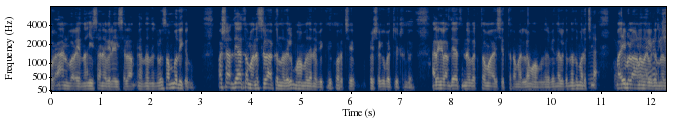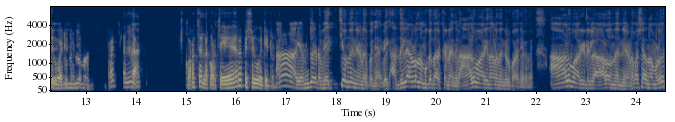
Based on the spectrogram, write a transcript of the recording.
ഖുർആൻ പറയുന്ന ഈസാ നബി അലൈഹി സ്വലാം എന്ന് നിങ്ങൾ സമ്മതിക്കുന്നു. പക്ഷെ അദ്ദേഹത്തെ മനസ്സിലാക്കുന്നതിൽ മുഹമ്മദ് നബിക്ക് കുറച്ച് പിശക് പറ്റിയിട്ടുണ്ട്. അല്ലെങ്കിൽ അദ്ദേഹത്തിന്റെ വ്യക്തമായ ചിത്രമല്ല മുഹമ്മദ് നബി നൽകുന്നത് മറിച്ച് ബൈബിളാണ് നൽകുന്നത് നിങ്ങൾ പറഞ്ഞു. കുറച്ചല്ല കുറച്ചേറെ പിശക് പറ്റിയിട്ടുണ്ട്. ആ എന്തുവാ വ്യക്തി ഒന്ന് തന്നെയാണ് ഇപ്പൊ ഞാൻ വ്യ- അതിലാണല്ലോ നമുക്ക് തർക്കം ഉണ്ടായിരുന്നത് ആൾ മാറി എന്നാണ് നിങ്ങൾ പറഞ്ഞിരുന്നത്. ആൾ മാറിയിട്ടില്ല ആളൊന്നു തന്നെയാണ്. പക്ഷെ നമ്മൾ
